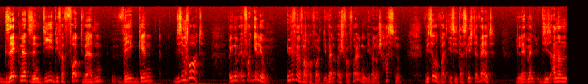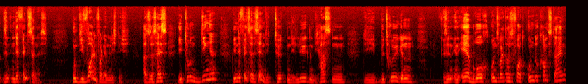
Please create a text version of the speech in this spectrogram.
Gesegnet sind die, die verfolgt werden wegen diesem Wort, wegen dem Evangelium. Inwiefern verfolgt? Die werden euch verfolgen, die werden euch hassen. Wieso? Weil ihr seht das Licht der Welt. Die anderen sind in der Finsternis. Und die wollen von dem Licht nicht. Also das heißt, die tun Dinge, die in der Finsternis sind. Die töten, die lügen, die hassen, die betrügen, sind in Ehebruch und so weiter und so fort. Und du kommst dahin,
